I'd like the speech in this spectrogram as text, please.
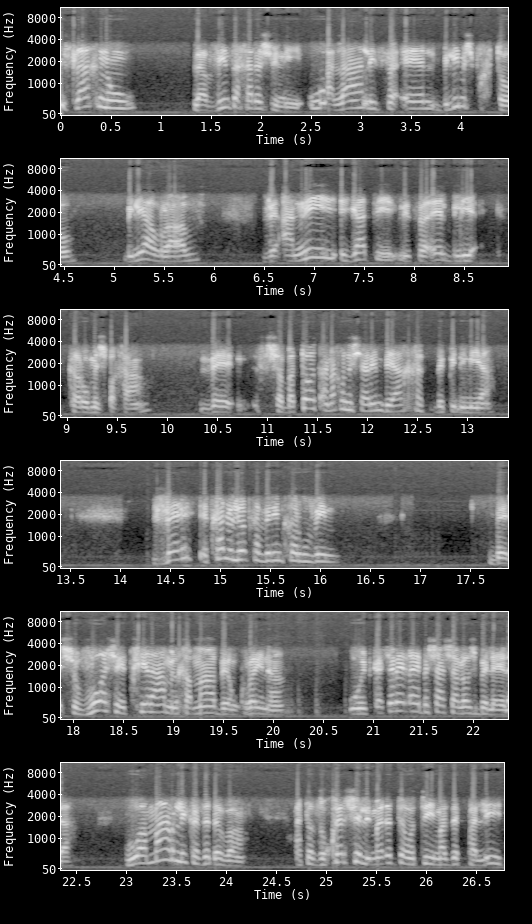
הצלחנו להבין את אחד השני. הוא עלה לישראל בלי משפחתו, בלי ההוריו, ואני הגעתי לישראל בלי קרוב משפחה, ושבתות אנחנו נשארים ביחד בפנימייה. והתחלנו להיות חברים קרובים. בשבוע שהתחילה המלחמה באוקראינה, הוא התקשר אליי בשעה שלוש בלילה, והוא אמר לי כזה דבר, אתה זוכר שלימדת אותי מה זה פליט?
